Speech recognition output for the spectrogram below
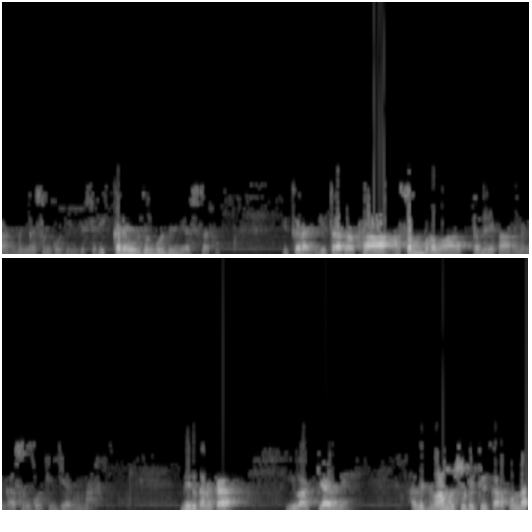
కారణంగా సంకోచం చేశారు. ఇక్కడ ఏం సంకోచం చేస్తారు? ఇక్కడ ఇతరథ అసంభవాత్ అనే కారణంగా సంకోచం చేయమన్నారు. మీరు కనుక ఈ వాక్యాన్ని అవిద్వాంసుడికి కాకుండా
